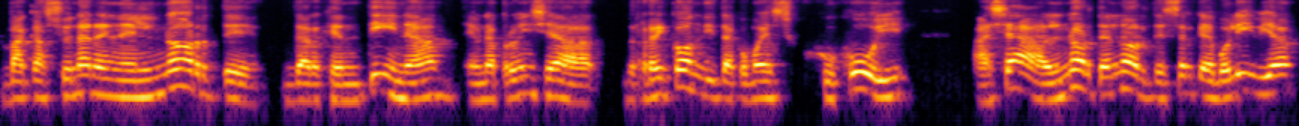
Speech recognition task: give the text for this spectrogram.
vacacionar en el norte de Argentina, en una provincia recóndita como es Jujuy, allá al norte, al norte, cerca de Bolivia,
